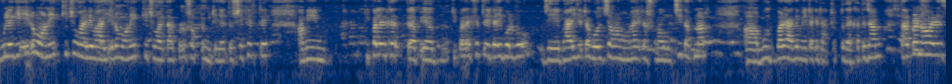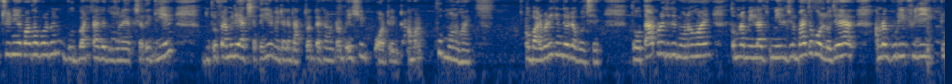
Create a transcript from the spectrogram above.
ভুলে গিয়ে এরকম অনেক কিছু হয় রে ভাই এরকম অনেক কিছু হয়, তারপরেও সবটা মিটে যায়। তো সেক্ষেত্রে আমি টিপালের ক্ষেত্রে টিপালের ক্ষেত্রে এটাই বলব যে, ভাই যেটা বলছে আমার মনে হয় এটা শোনা উচিত আপনার। বুধবারে আগে মেয়েটাকে ডাক্তারটা দেখাতে যান। তারপরে না হয় রেজিস্ট্রি নিয়ে কথা বলবেন। বুধবারটা আগে দুজনে একসাথে গিয়ে, দুটো ফ্যামিলি একসাথে গিয়ে মেয়েটাকে ডাক্তার দেখানোটা বেশি ইম্পর্টেন্ট আমার খুব মনে হয়। ও বারবারই কিন্তু এটা বলছে। তো তারপরে যদি মনে হয় তোমরা মিলা, মিলজুল ভাই তো বলল যে হ্যাঁ আমরা ঘুরি ফিরি একটু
